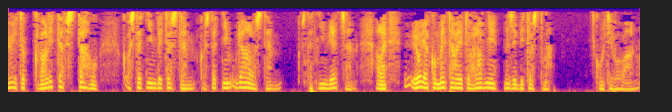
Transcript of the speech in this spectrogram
Jo, je to kvalita vztahu k ostatním bytostem, k ostatním událostem, k ostatním věcem. Ale jo, jako meta je to hlavně mezi bytostma kultivováno.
